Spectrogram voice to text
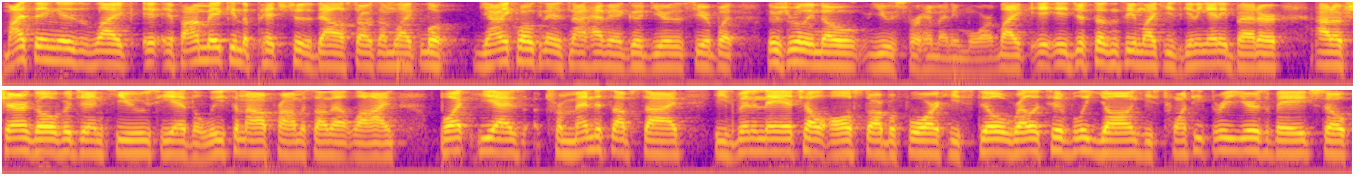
my thing is, is like if I'm making the pitch to the Dallas Stars, I'm like, look, Janne Kuokkanen is not having a good year this year, but there's really no use for him anymore. Like it, it just doesn't seem like he's getting any better. Out of Sharangovich and Hughes, he had the least amount of promise on that line, but he has tremendous upside. He's been an AHL All Star before. He's still relatively young. He's 23 years of age, so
